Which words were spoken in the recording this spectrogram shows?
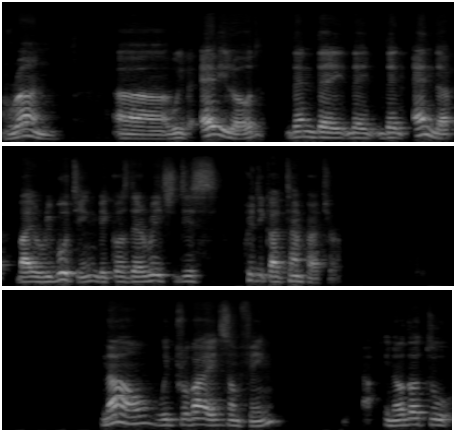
run uh, with heavy load then they, they they end up by rebooting because they reach this critical temperature now we provide something uh, in order to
